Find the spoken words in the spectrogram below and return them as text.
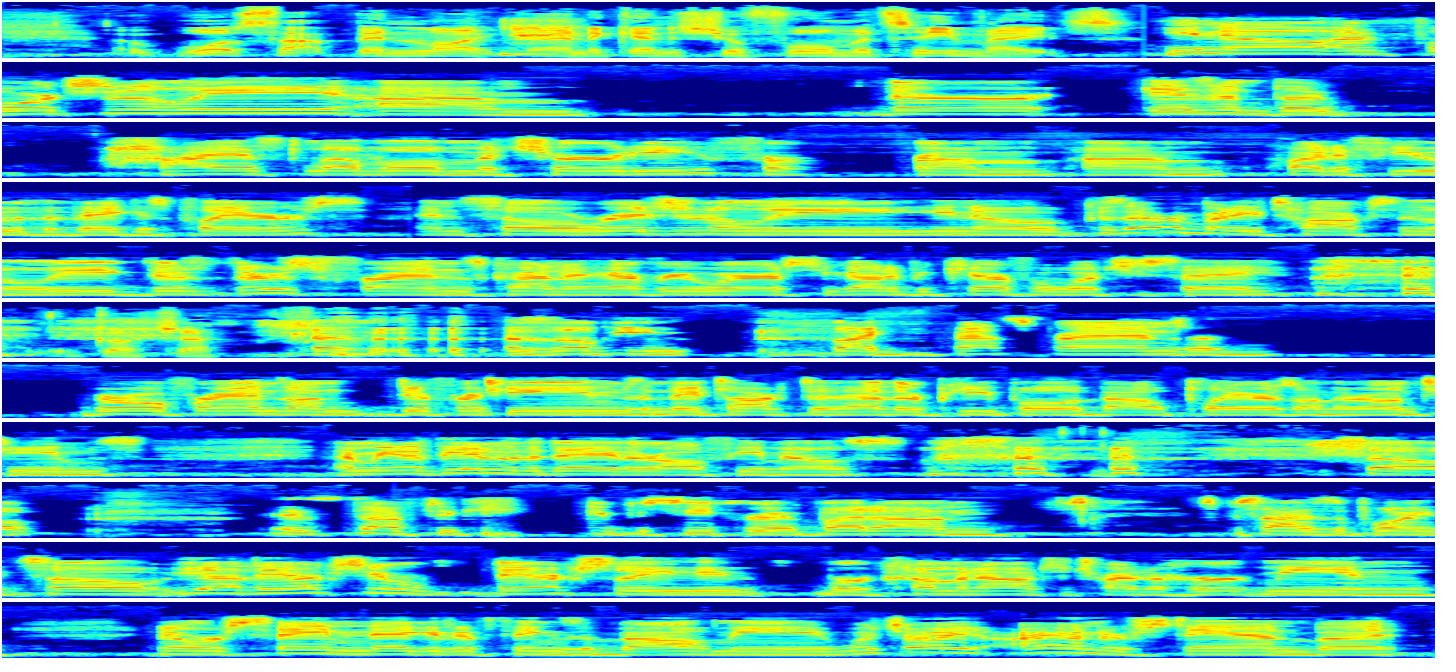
What's that been like going against your former teammates? You know, unfortunately, um, there isn't the highest level of maturity for from um, quite a few of the Vegas players. And so originally, you know, because everybody talks in the league, there's there's friends kind of everywhere, so you got to be careful what you say. gotcha. Because they'll be like best friends or girlfriends on different teams, and they talk to other people about players on their own teams. I mean, at the end of the day, they're all females, so it's tough to keep a secret. But um, it's besides the point. So yeah, they actually they actually were coming out to try to hurt me and you know were saying negative things about me, which I I understand, but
